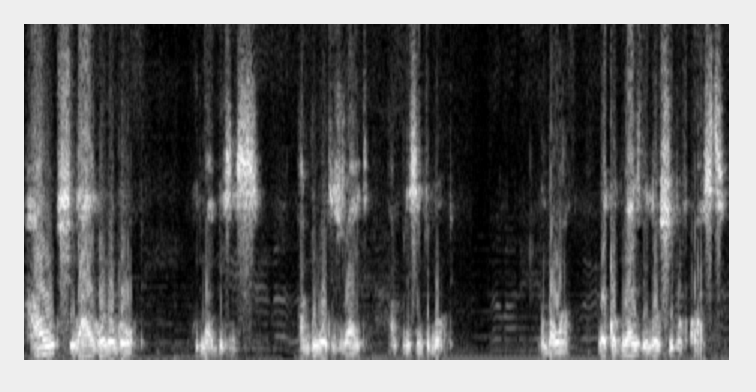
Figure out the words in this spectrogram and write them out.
how should I honor God with my business and do what is right and pleasing to God? Number one, recognize the Lordship of Christ.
